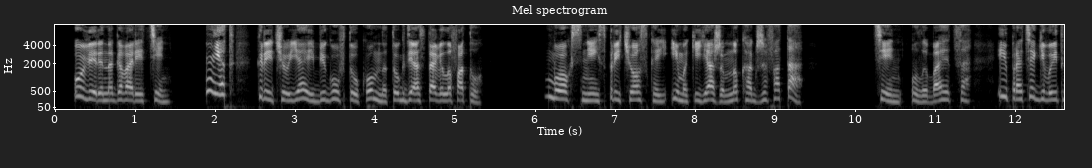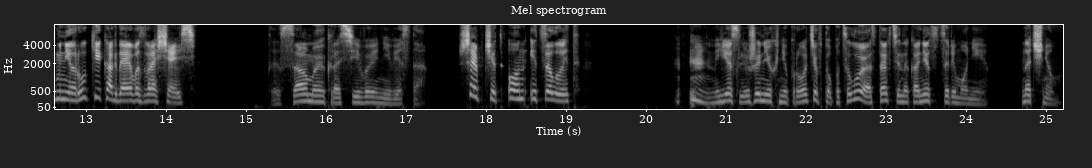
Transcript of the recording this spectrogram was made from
— уверенно говорит тень. «Нет!» — кричу я и бегу в ту комнату, где оставила фату. Бог с ней, с прической и макияжем, но как же фата? Тень улыбается и протягивает мне руки, когда я возвращаюсь. «Ты самая красивая невеста», — шепчет он и целует. «Если жених не против, то поцелуй оставьте на конец церемонии. Начнем».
